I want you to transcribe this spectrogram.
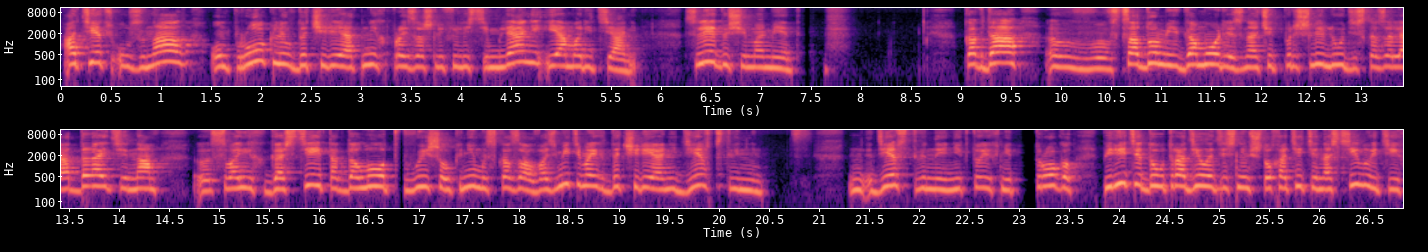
отец узнал, он проклял дочерей, от них произошли филистимляне и амаритяне. Следующий момент. Когда э, в Содоме и Гаморе, значит, пришли люди, сказали, отдайте нам своих гостей, тогда Лот вышел к ним и сказал, возьмите моих дочерей, они девственные, девственные, никто их не трогал. Берите до утра, делайте с ним что хотите, насилуйте их,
